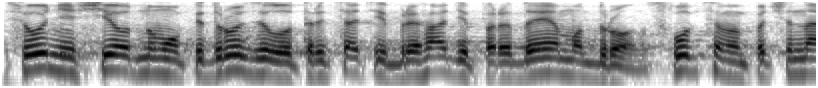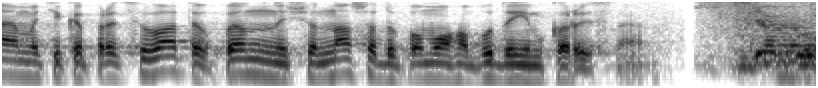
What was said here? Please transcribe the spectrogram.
Сьогодні ще одному підрозділу 30-й бригаді передаємо дрон. З хлопцями починаємо тільки працювати. Впевнений, що наша допомога буде їм корисною. Дякую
